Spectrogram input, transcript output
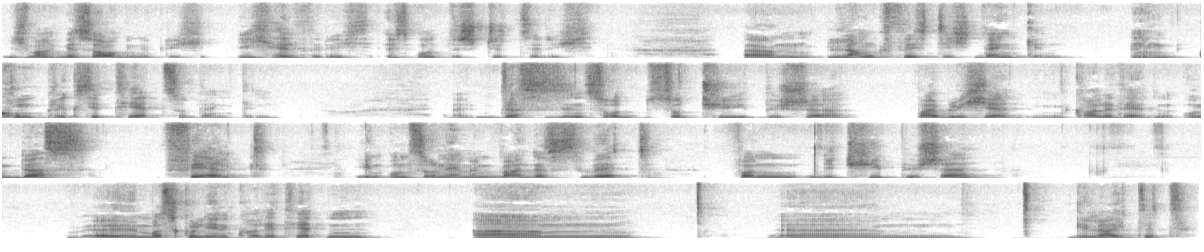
ich mache mir Sorgen über dich, ich helfe dich, ich unterstütze dich. Ähm, langfristig denken, Komplexität zu denken. Das sind so, so typische weibliche Qualitäten. Und das fehlt in Unternehmen, weil das wird von die typische äh, maskuline Qualitäten ähm, ähm, geleitet.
